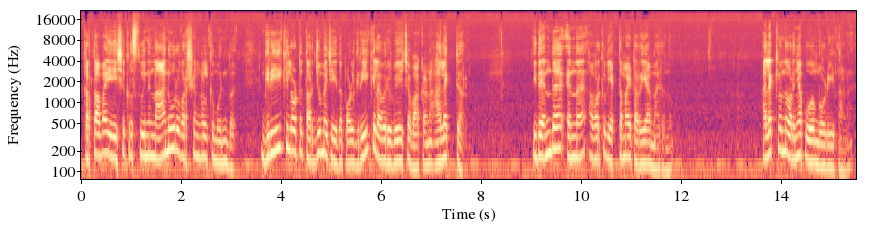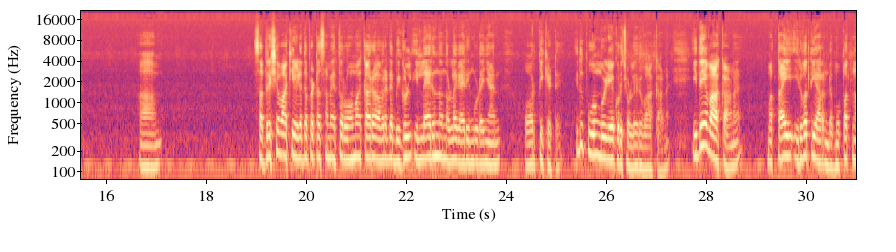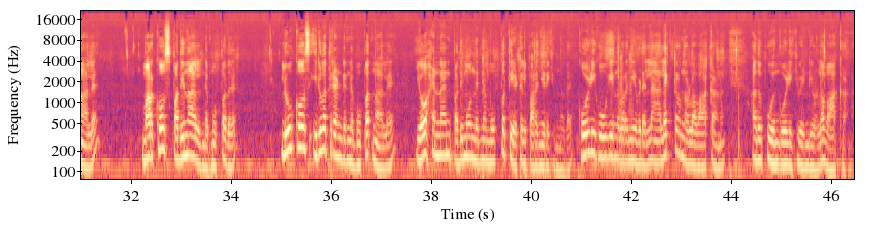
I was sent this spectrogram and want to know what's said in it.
കർത്താവായ യേശു ക്രിസ്തുവിന് നാനൂറ് വർഷങ്ങൾക്ക് മുൻപ് ഗ്രീക്കിലോട്ട് തർജുമ ചെയ്തപ്പോൾ ഗ്രീക്കിൽ അവർ ഉപയോഗിച്ച വാക്കാണ് അലക്റ്റർ ഇതെന്ത് എന്ന് അവർക്ക് വ്യക്തമായിട്ട് അറിയാമായിരുന്നു. അലക്ടർ എന്ന് പറഞ്ഞാൽ പൂവങ്കോടി എന്നാണ്. സദൃശ്യവാക്യം എഴുതപ്പെട്ട സമയത്ത് റോമാക്കാരോ അവരുടെ ബിഗുൾ ഇല്ലായിരുന്നു എന്നുള്ള കാര്യം കൂടെ ഞാൻ ഓർപ്പിക്കട്ടെ. ഇത് പൂവൻകോഴിയെക്കുറിച്ചുള്ള ഒരു വാക്കാണ്. ഇതേ വാക്കാണ് മത്തായി ഇരുപത്തിയാറിന്റെ മുപ്പത്തിനാല് മർക്കോസ് പതിനാലിന്റെ മുപ്പത് ലൂക്കോസ് ഇരുപത്തിരണ്ടിന്റെ മുപ്പത്തിനാല് യോഹന്നാൻ പതിമൂന്നിന്റെ മുപ്പത്തിയെട്ടിൽ പറഞ്ഞിരിക്കുന്നത് കോഴി കൂകി എന്ന് പറഞ്ഞ് ഇവിടെ എല്ലാം അലക്ടർ എന്നുള്ള വാക്കാണ്. അത് പൂവൻകോഴിക്ക് വേണ്ടിയുള്ള വാക്കാണ്.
